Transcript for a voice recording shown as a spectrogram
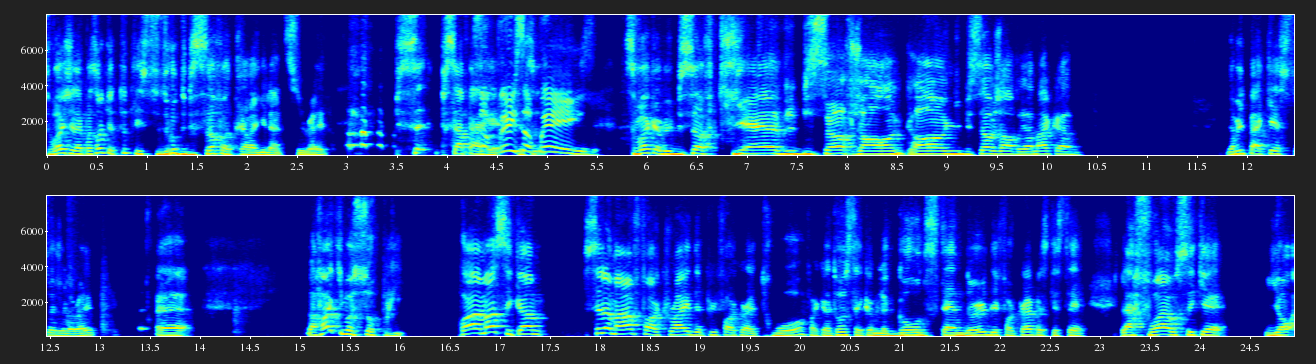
tu vois, j'ai l'impression que tous les studios d'Ubisoft ont travaillé là-dessus, right? Puis, ça paraît. Surprise, surprise! Tu vois, comme Ubisoft Kiev, Ubisoft genre Hong Kong, Ubisoft genre vraiment comme. Ils ont mis le paquet sur ce jeu-là, right? Euh, L'affaire qui m'a surpris. Premièrement, c'est comme. C'est le meilleur Far Cry depuis Far Cry 3. Far Cry 3, c'était comme le gold standard des Far Cry parce que c'était la fois où c'est qu'ils ont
